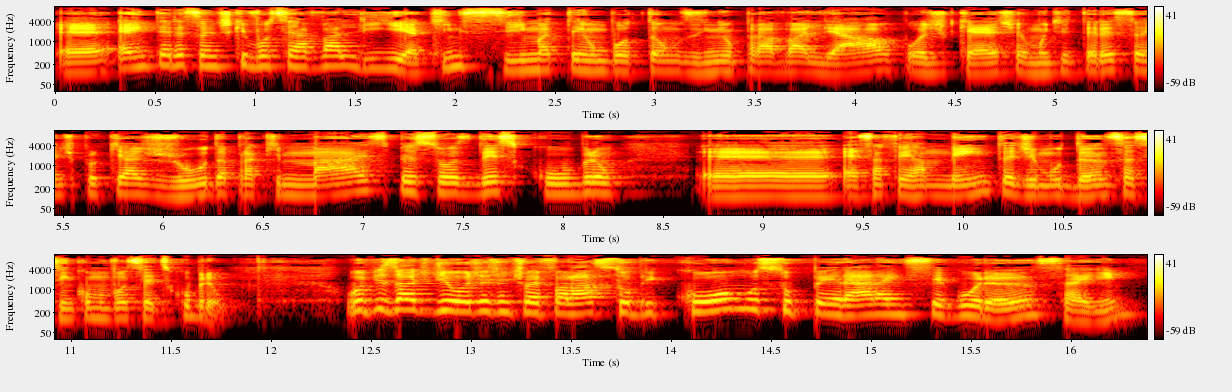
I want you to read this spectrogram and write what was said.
é, é, interessante que você avalie. Aqui em cima tem um botãozinho para avaliar o podcast. É muito interessante porque ajuda para que mais pessoas descubram é, essa ferramenta de mudança, assim como você descobriu. O episódio de hoje a gente vai falar sobre como superar a insegurança aí,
